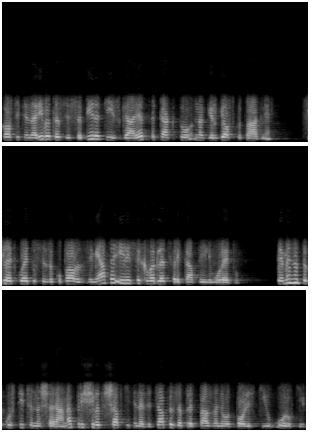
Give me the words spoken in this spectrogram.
Костите на рибата се събират и изгарят, както на гергиоското агне, след което се закопават в земята или се хвърлят в реката или морето. Теменната костица на шарана пришиват в шапките на децата за предпазване от болести и уроки.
